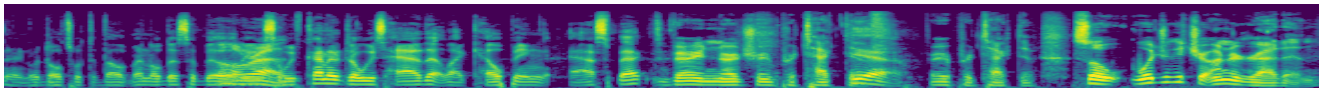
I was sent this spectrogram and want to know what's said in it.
you know, adults with developmental disabilities. rad. So we've kind of always had that like helping aspect. Very nurturing, protective. Yeah. Very protective. So, what'd you get your undergrad in?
